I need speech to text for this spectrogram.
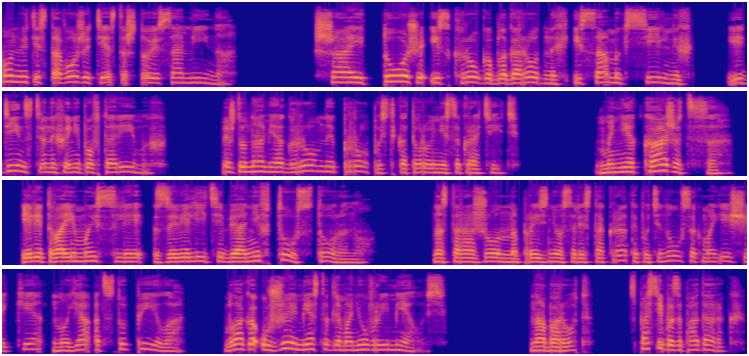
Он ведь из того же теста, что и Самина. Шай тоже из круга благородных и самых сильных, единственных и неповторимых. Между нами огромная пропасть, которую не сократить. Мне кажется, или твои мысли завели тебя не в ту сторону? Настороженно произнес аристократ и потянулся к моей щеке, но я отступила, благо уже место для маневра имелось. Наоборот, спасибо за подарок.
